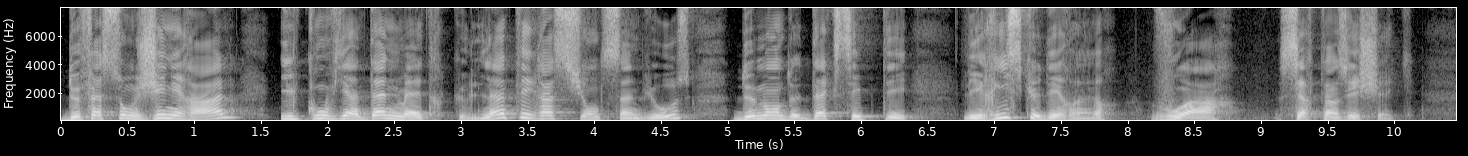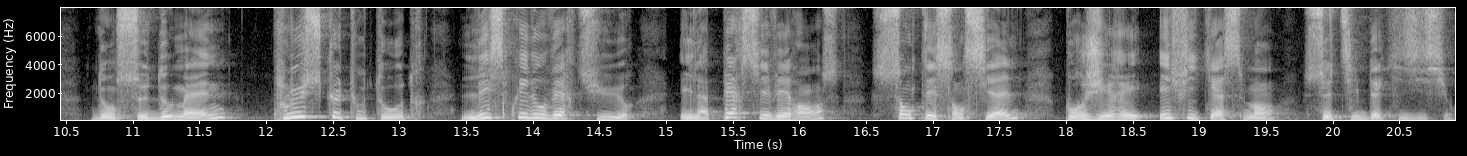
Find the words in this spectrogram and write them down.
De façon générale, il convient d'admettre que l'intégration de symbiose demande d'accepter les risques d'erreur, voire certains échecs. Dans ce domaine, plus que tout autre, l'esprit d'ouverture et la persévérance sont essentiels pour gérer efficacement ce type d'acquisition.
